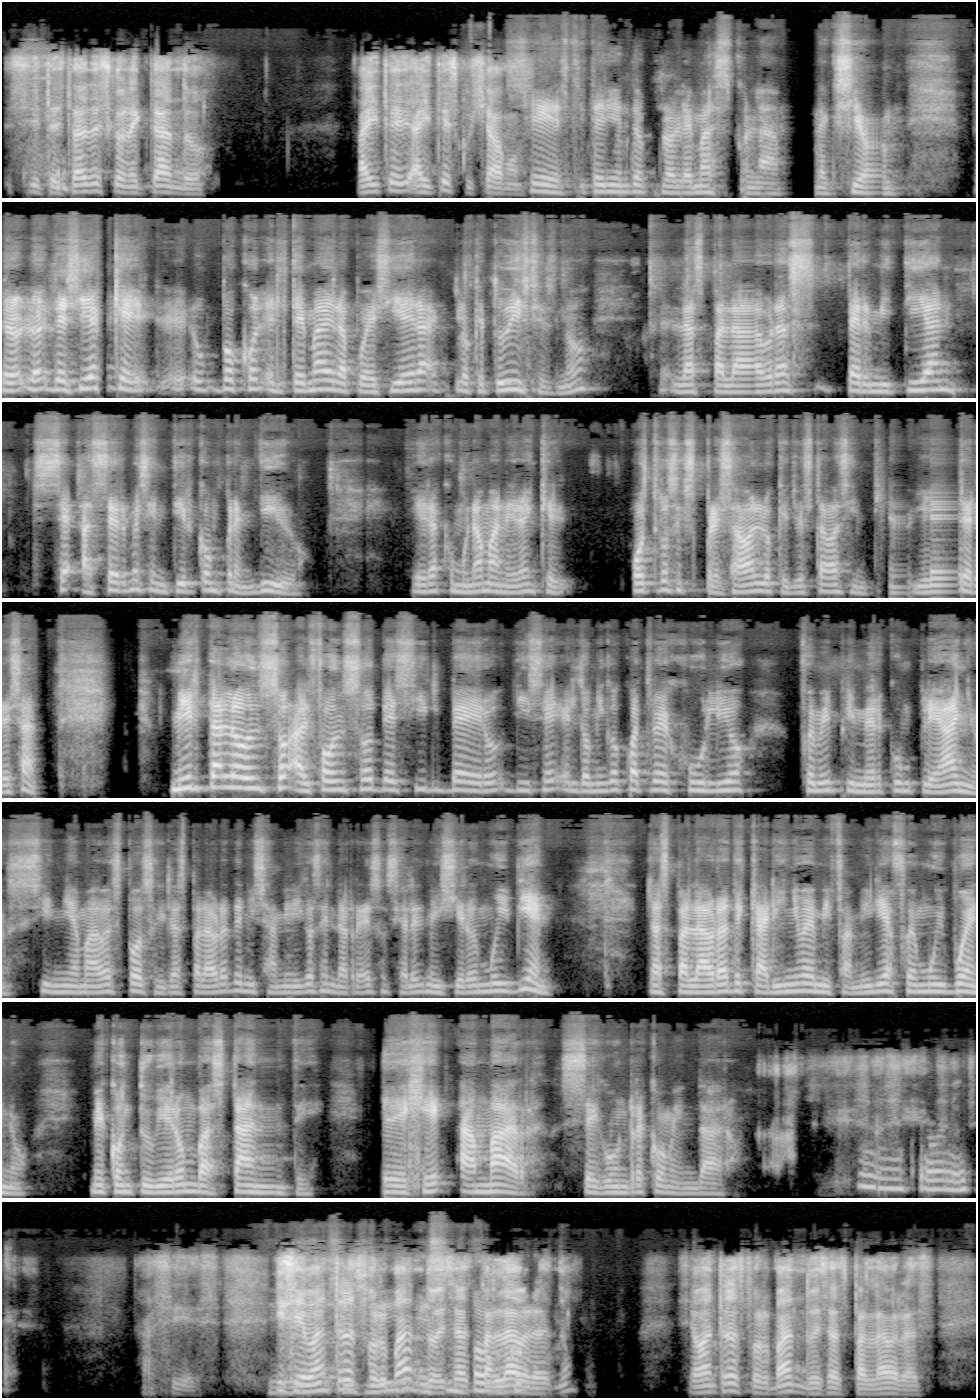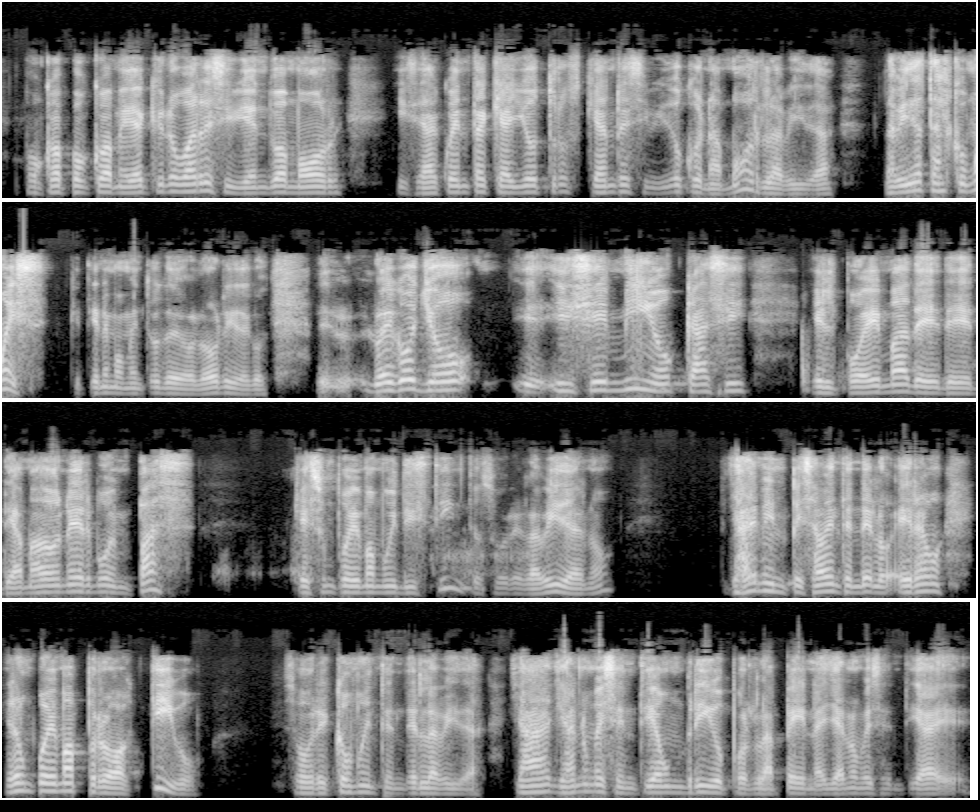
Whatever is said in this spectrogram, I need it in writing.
Si te estás desconectando. Ahí te, ahí te escuchamos. Sí, estoy teniendo problemas con la conexión. Pero decía que eh, un poco el tema de la poesía era lo que tú dices, ¿no? Las palabras permitían hacerme sentir comprendido. Era como una manera en que otros expresaban lo que yo estaba sintiendo. Y es interesante. Mirta Alonso, Alfonso de Silvero dice, el domingo 4 de julio fue mi primer cumpleaños sin mi amado esposo y las palabras de mis amigos en las redes sociales me hicieron muy bien. Las palabras de cariño de mi familia fue muy bueno me contuvieron bastante. Te dejé amar según recomendaron. Mm, qué bonito. Así es. y se van transformando esas palabras, ¿no? Se van transformando esas palabras. Poco a poco, a medida que uno va recibiendo amor y se da cuenta que hay otros que han recibido con amor la vida, la vida tal como es, que tiene momentos de dolor y de... Eh, luego yo hice mío casi el poema de, Amado Nervo en paz, que es un poema muy distinto sobre la vida, ¿no? Ya me empezaba a entenderlo, era, era un poema proactivo sobre cómo entender la vida. Ya, ya no me sentía un brío por la pena, ya no me sentía, eh,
